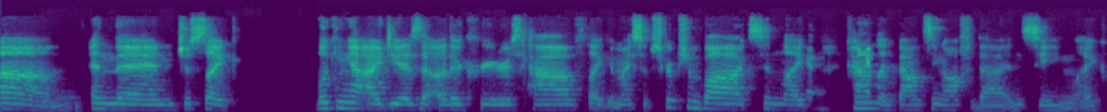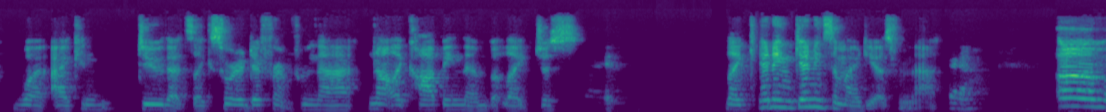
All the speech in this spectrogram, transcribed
Um, and then just like looking at ideas that other creators have like in my subscription box and like kind of like bouncing off of that and seeing like what I can do that's like sort of different from that. Not like copying them but like just like getting getting some ideas from that. Yeah. Um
